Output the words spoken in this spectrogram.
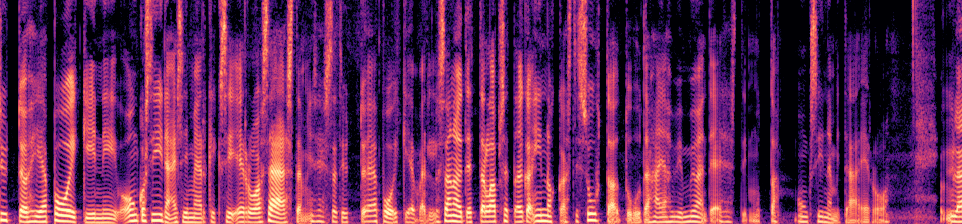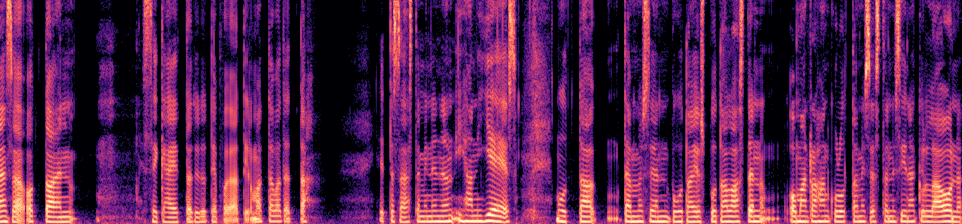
tyttöihin ja poikiin, niin onko siinä esimerkiksi eroa säästämisessä tyttöjen ja poikien välillä? Sanoit, että lapset aika innokkaasti suhtautuu tähän ja hyvin myönteisesti, mutta onko siinä mitään eroa? Yleensä ottaen sekä että tytöt ja pojat ilmoittavat, että että säästäminen on ihan jees. Mutta tämmöisen, puhutaan, jos puhutaan lasten oman rahan kuluttamisesta, niin siinä kyllä on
